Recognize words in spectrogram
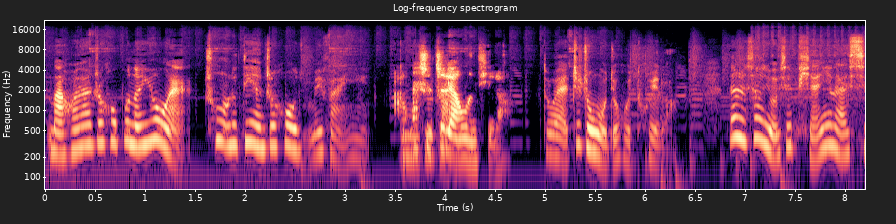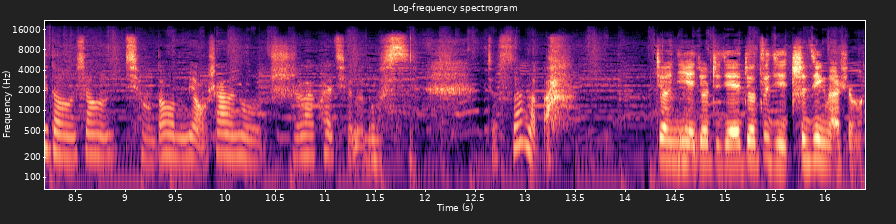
买回来之后不能用，哎，充了电之后没反应，那是质量问题了。对，这种我就会退了。但是像有些便宜来稀的，像抢到秒杀的那种十来块钱的东西，就算了吧。就你也就直接就自己吃尽了是吗？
